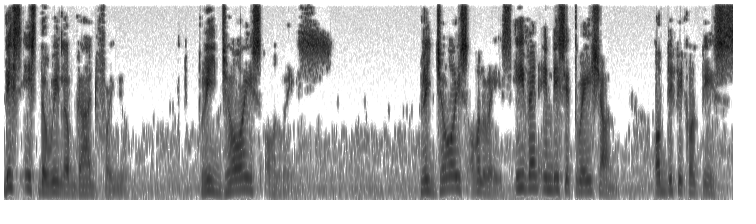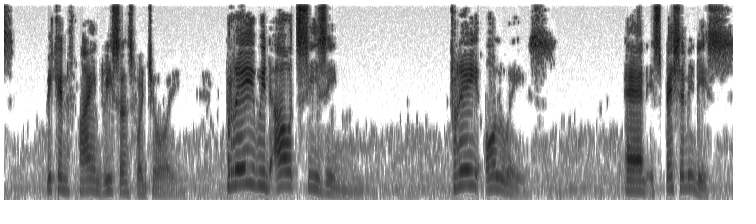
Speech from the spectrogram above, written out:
This is the will of God for you. Rejoice always. Rejoice always. Even in this situation of difficulties, we can find reasons for joy. Pray without ceasing. Pray always. And especially this,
